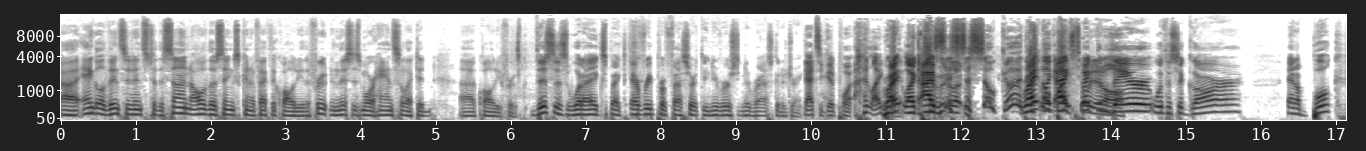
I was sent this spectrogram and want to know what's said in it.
uh, angle of incidence to the sun, all of those things can affect the quality of the fruit. And this is more hand selected uh, quality fruit. This is what I expect every professor at the University of Nebraska to drink. That's a good point. I like Right? that. Like, I- it's, it's just so good. right? No like I expect them all. there with a cigar and a book,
